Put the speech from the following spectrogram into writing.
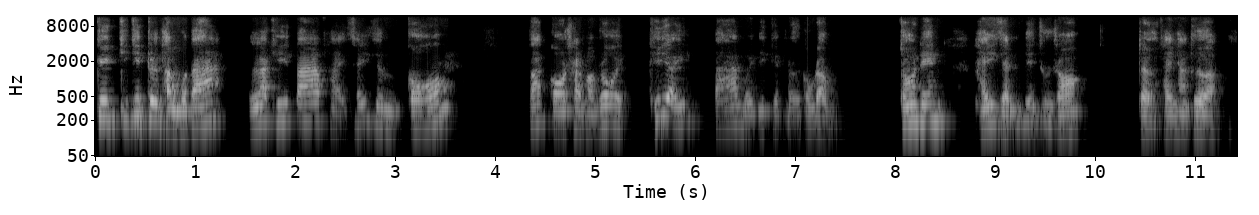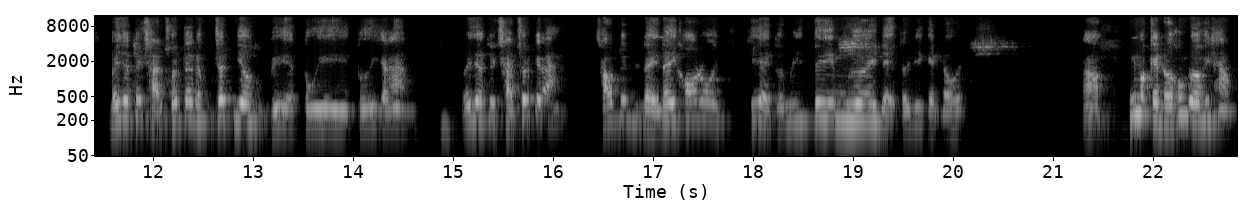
cái, cái, cái truyền thống của ta là khi ta phải xây dựng có ta có sản phẩm rồi khi ấy ta mới đi kết nối cộng đồng. Cho nên hay dần đến rủi ro trở thành hàng thừa. Bây giờ tôi sản xuất ra được rất nhiều vì tôi tôi chẳng hạn bây giờ tôi sản xuất cái đạn sau tôi đẩy đây khó rồi khi ấy tôi mới tìm người để tôi đi kết nối. À, nhưng mà kết nối không được thì sao?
